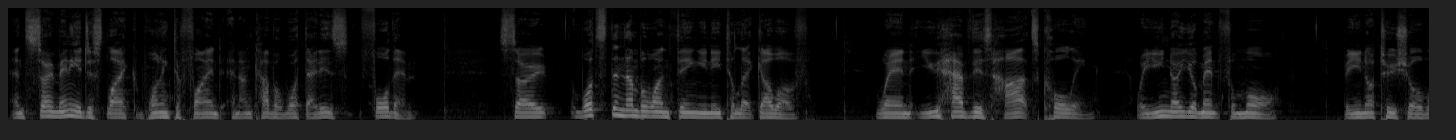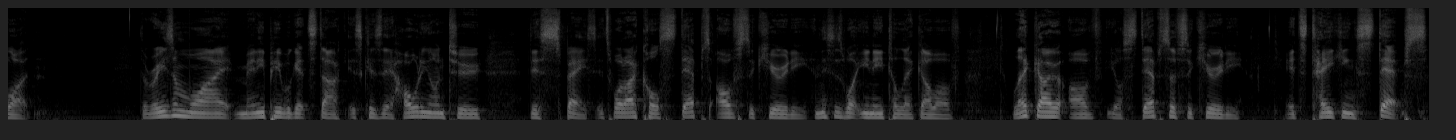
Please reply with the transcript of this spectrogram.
and so many are just like wanting to find and uncover what that is for them. So, what's the number one thing you need to let go of when you have this heart's calling where you know you're meant for more, but you're not too sure what? The reason why many people get stuck is because they're holding on to this space. It's what I call steps of security. And this is what you need to let go of. Let go of your steps of security. It's taking steps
